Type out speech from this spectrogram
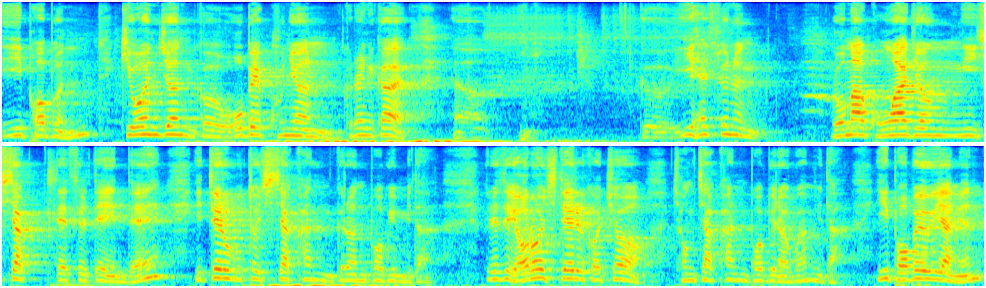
이 법은 기원전 그 509년 그러니까 어, 그이 횟수는 로마 공화정이 시작 됐을 때인데 이때로부터 시작한 그런 법입니다. 그래서 여러 시대를 거쳐 정착한 법이라고 합니다. 이 법에 의하면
